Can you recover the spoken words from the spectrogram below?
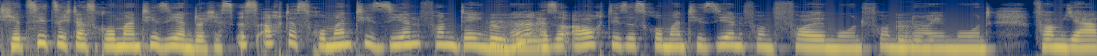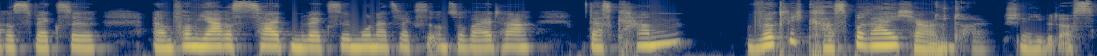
hier zieht sich das Romantisieren durch. Es ist auch das Romantisieren von Dingen, ne? mhm. ne? Also auch dieses Romantisieren vom Vollmond, vom mhm. Neumond, vom Jahreswechsel, ähm, vom Jahreszeitenwechsel, Monatswechsel und so weiter. Das kann wirklich krass bereichern. Total. Ich liebe das.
